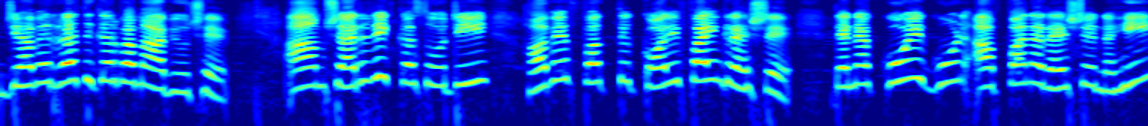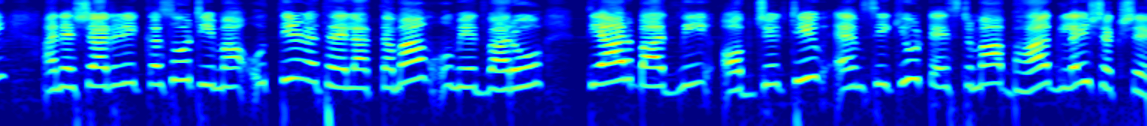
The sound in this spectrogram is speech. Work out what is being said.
જે હવે રદ કરવામાં આવ્યું છે. આમ શારીરિક કસોટી હવે ફક્ત ક્વોલિફાઈંગ રહેશે, તેના કોઈ ગુણ આપવાના રહેશે નહીં અને શારીરિક કસોટીમાં ઉત્તીર્ણ થયેલા તમામ ઉમેદવારો ત્યારબાદની ઓબ્જેક્ટિવ એમસીક્યુ ટેસ્ટમાં ભાગ લઈ શકશે.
